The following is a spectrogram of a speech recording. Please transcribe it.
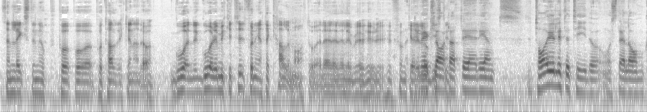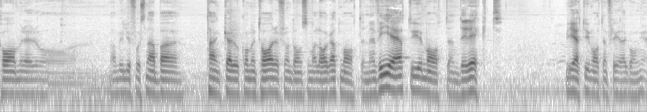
Sen läggs den upp på, på, på tallrikarna då. Går, går det mycket tid? Får ni äta kall mat då? Eller, eller hur, hur funkar det? Det är klart att det är rent... Det tar ju lite tid att, att ställa om kameror och man vill ju få snabba tankar och kommentarer från de som har lagat maten. Men vi äter ju maten direkt vi äter ju maten flera gånger.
